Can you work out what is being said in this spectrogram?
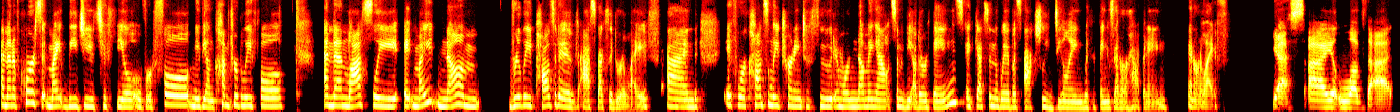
And then, of course, it might lead you to feel over full, maybe uncomfortably full. And then lastly, it might numb really positive aspects of your life. And if we're constantly turning to food and we're numbing out some of the other things, it gets in the way of us actually dealing with the things that are happening in our life. Yes, I love that.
